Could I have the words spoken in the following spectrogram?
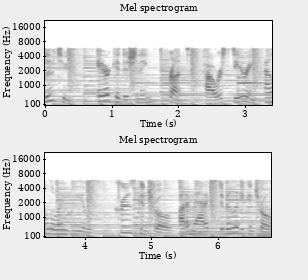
Bluetooth, air conditioning, front, power steering, alloy wheels, cruise control, automatic stability control.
